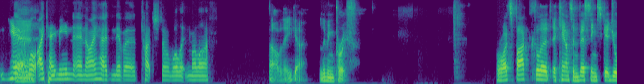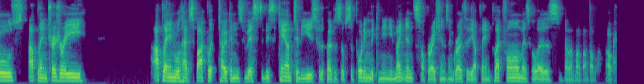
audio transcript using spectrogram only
Yeah, well, I came in and I had never touched a wallet in my life. Oh, well, there you go. Living proof. All right, Sparklet accounts investing schedules, Upland Treasury. Upland will have Sparklet tokens vest to this account to be used for the purpose of supporting the continued maintenance, operations, and growth of the Upland platform, as well as blah, blah, blah, blah, blah. Okay.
